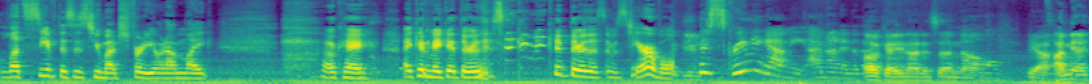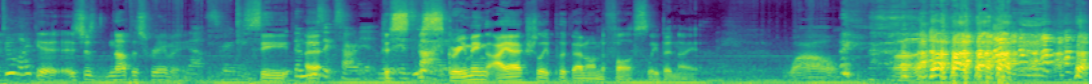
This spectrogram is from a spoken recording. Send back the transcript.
"Let's see if this is too much for you," and I'm like, "Okay, I can make it through this. I can make it through this." It was terrible. They're screaming at me. I'm not into that. Okay, you're not into that? No. No. Yeah, I mean I do like it. It's just not the screaming. Not screaming. See, The uh, music started. the, it's the fine. screaming, I actually put that on to fall asleep at night. Wow. Uh,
